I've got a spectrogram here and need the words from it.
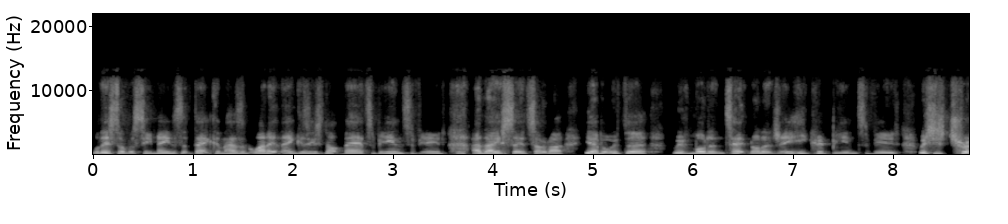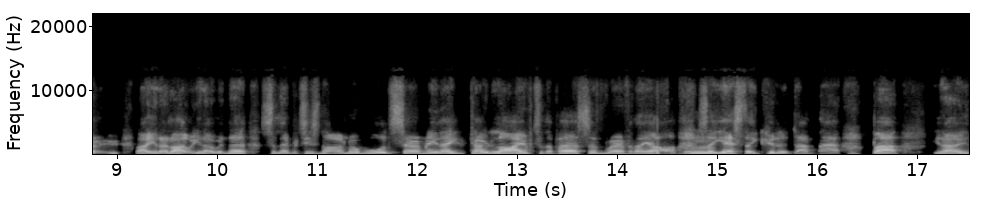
well, this obviously means that Declan hasn't won it then because he's not there to be interviewed, and they said something like, yeah, but with the with modern technology, he could be interviewed, which is true. Like you know, like you know, when the celebrities not an awards ceremony, they go live to the person wherever they are. So mm. yes, they could have done that, but you know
